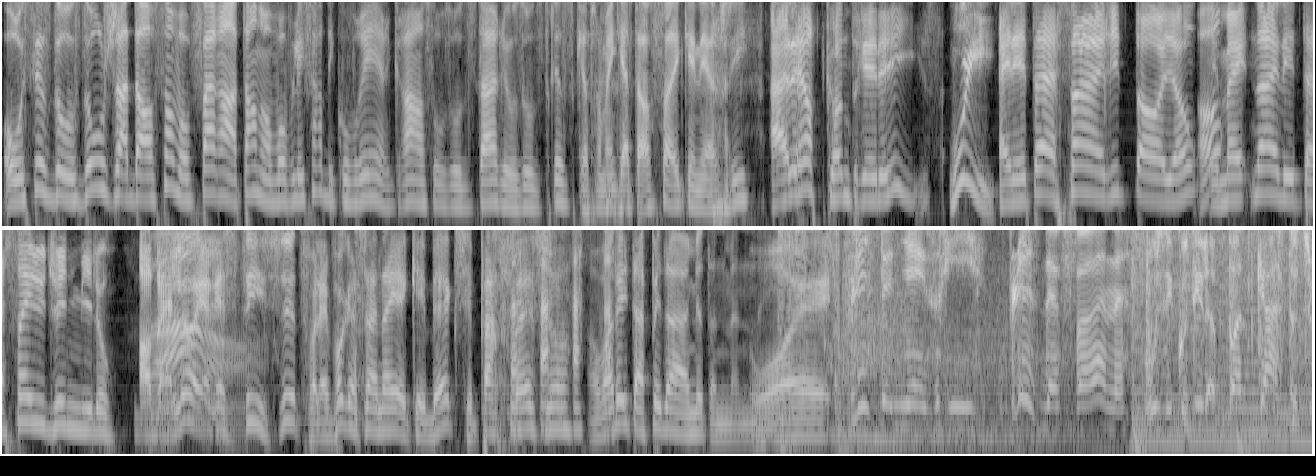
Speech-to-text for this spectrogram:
au 6 12 12. J'adore ça. On va vous faire entendre. On va vous les faire découvrir grâce aux auditeurs et aux auditrices du 94.5 Énergie. Alerte contre Élise. Oui! Elle était à Saint-Henri de Taillon Oh. et maintenant elle est à Saint-Ludger de Milo. Ah, ben là, elle est restée ici. Il fallait pas qu'elle s'en aille à Québec. C'est parfait, ça. On va aller taper dans la mythe maintenant. ouais. Plus de niaiserie, plus de fun. Vous écoutez le podcast du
